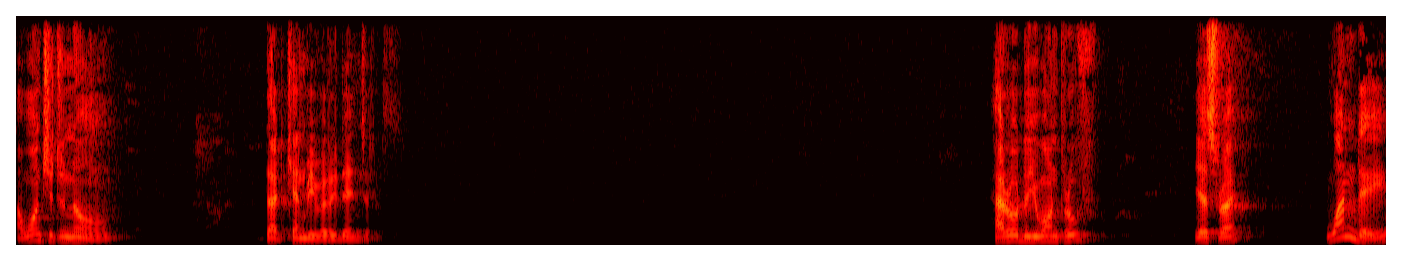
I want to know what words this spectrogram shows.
I want you to know that can be very dangerous. Harold, do you want proof? Yes, right? One day,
